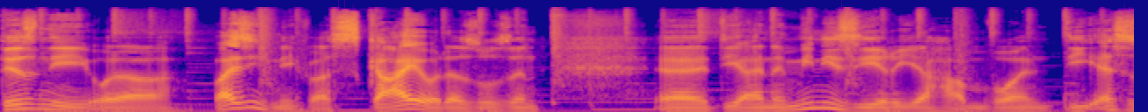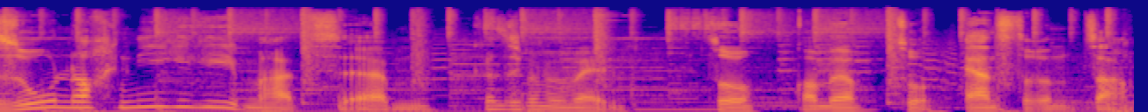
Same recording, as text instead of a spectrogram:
Disney oder weiß ich nicht was, Sky oder so sind, äh, die eine Miniserie haben wollen, die es so noch nie gegeben hat, ähm, können Sie sich bei mir melden. So, kommen wir zu ernsteren Sachen.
